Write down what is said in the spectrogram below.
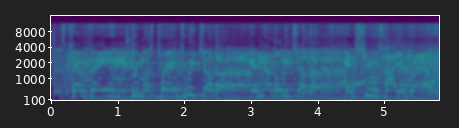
This campaign, we must turn to each other and not on each other and choose higher ground.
